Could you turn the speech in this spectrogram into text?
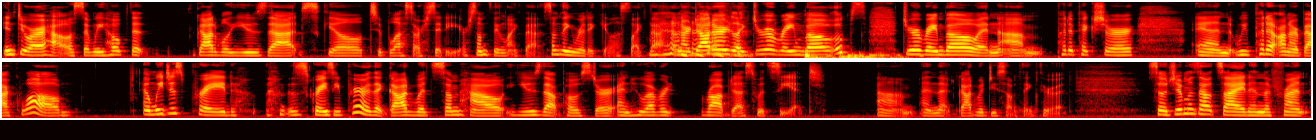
into our house. And we hope that God will use that skill to bless our city or something like that, something ridiculous like that. And our daughter like drew a rainbow, oops, drew a rainbow and um, put a picture, and we put it on our back wall. And we just prayed this crazy prayer that God would somehow use that poster and whoever robbed us would see it, um, and that God would do something through it. So Jim was outside in the front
